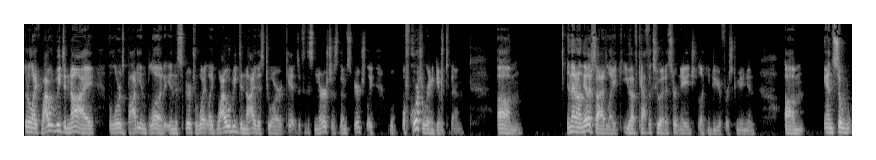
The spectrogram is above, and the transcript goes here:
They're like why would we deny the lord's body and blood in the spiritual way? Like why would we deny this to our kids? If this nourishes them spiritually well of course we're going to give it to them. Um and then on the other side like you have catholics who at a certain age like you do your first communion. Um and so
